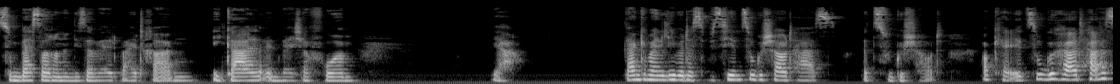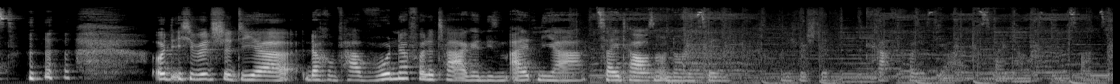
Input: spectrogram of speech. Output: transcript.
zum Besseren in dieser Welt beitragen, egal in welcher Form. Ja. Danke, meine Liebe, dass du bis hierhin zugeschaut hast. Äh, zugeschaut. Okay, zugehört hast. und ich wünsche dir noch ein paar wundervolle Tage in diesem alten Jahr 2019. Und ich wünsche dir ein kraftvolles Jahr 2020.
